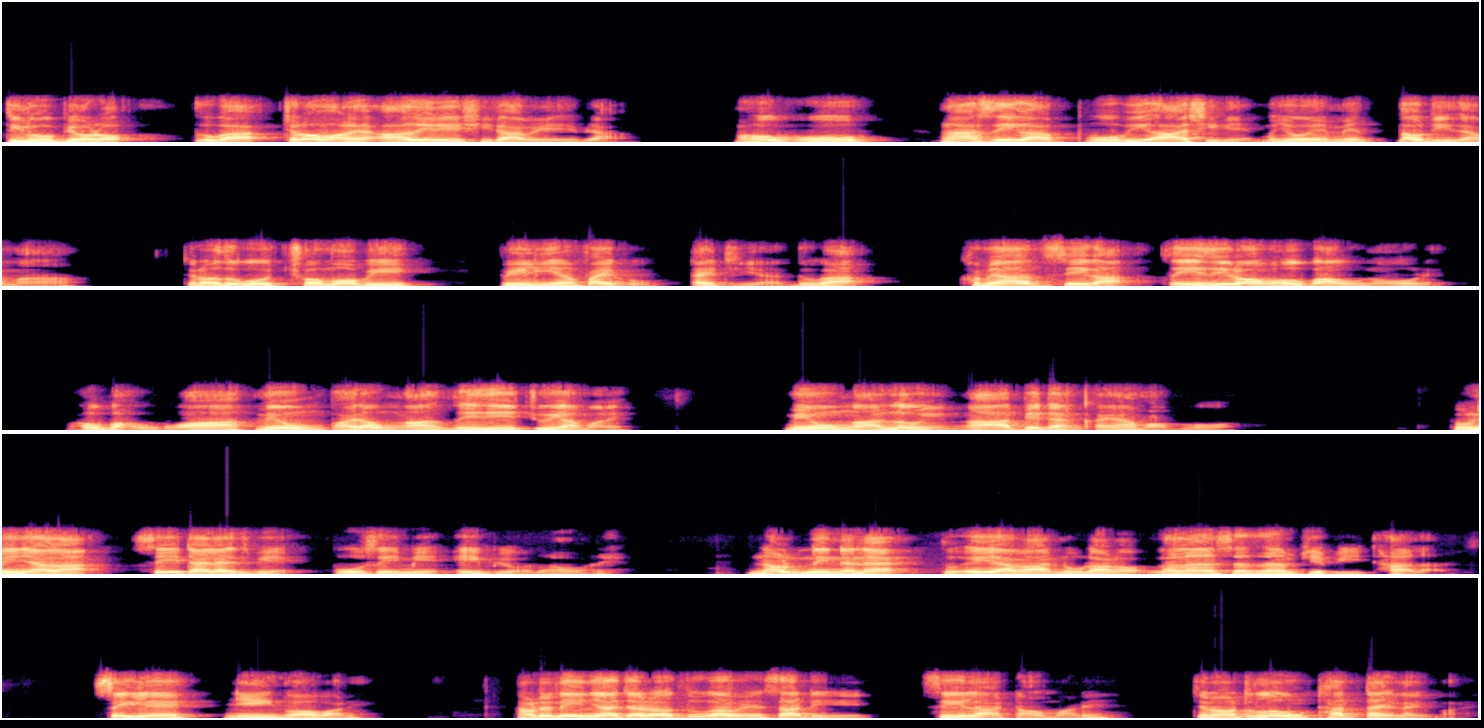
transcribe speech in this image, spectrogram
ဒီလိုပြောတော့သူကကျွန်တော်မှလည်းအားစီးတွေရှိတာပဲဗျ။မဟုတ်ဘူး။ငါဆေးကပိုပြီးအားရှိတယ်။မယိုရင်မင်းတောက်ကြည့်စမ်းပါ။ကျွန်တော်သူ့ကိုချော့မော်ပြီး Valium 5ကိုတိုက်ကြည့်ရသူကခမားဆေးကသေစည်းတော့မဟုတ်ပါဘူးနော်တဲ့မဟုတ်ပါဘူးကွာမင်းကဘာကြောင့်ငါသေစည်းကျွေးရမှာလဲမင်းကငါလှုပ်ရင်ငါအပြစ်ဒဏ်ခံရမှာပေါ့ဒုနေ့ညကဆေးတိုက်လိုက်သဖြင့် ဘိုးစိမ့်မြင့်အိပ်ပျော်သွားပါတယ်နောက်တစ်နေ့နက်နက်သူအိပ်ရာကနိုးလာတော့လန်းလန်းဆန်းဆန်းဖြစ်ပြီးထလာတယ်စိတ်လဲငြိမ်သွားပါတယ်နောက်တစ်နေ့ညကျတော့သူကပင်စတင်ဆေးလာတောင်းပါတယ်ကျွန်တော်တလုံးထပ်တိုက်လိုက်ပါတယ်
